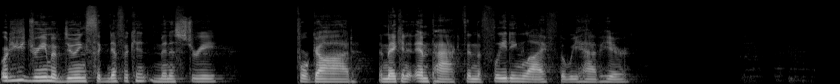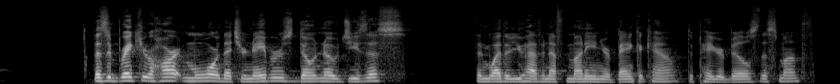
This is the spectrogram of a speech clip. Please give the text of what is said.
Or do you dream of doing significant ministry for God and making an impact in the fleeting life that we have here? Does it break your heart more that your neighbors don't know Jesus than whether you have enough money in your bank account to pay your bills this month?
